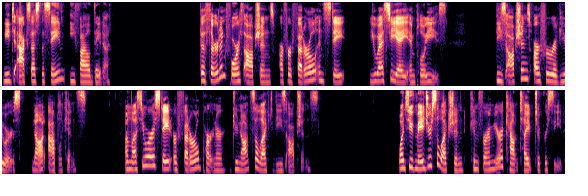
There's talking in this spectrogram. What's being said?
need to access the same eFile data. The third and fourth options are for federal and state USDA employees. These options are for reviewers, not applicants. Unless you are a state or federal partner, do not select these options. Once you've made your selection, confirm your account type to proceed.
